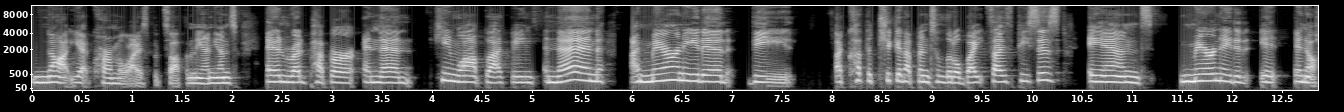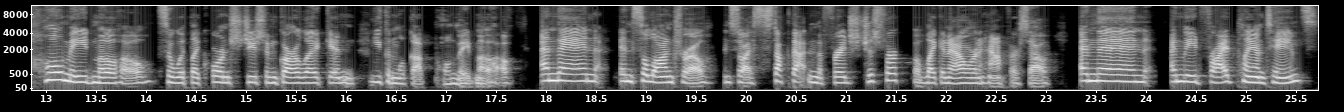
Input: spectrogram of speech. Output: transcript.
not yet caramelized, but softened the onions and red pepper and then quinoa, black beans. And then I marinated the, I cut the chicken up into little bite sized pieces and marinated it in a homemade mojo. So with like orange juice and garlic, and you can look up homemade mojo. And then and cilantro. And so I stuck that in the fridge just for like an hour and a half or so. And then I made fried plantains,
